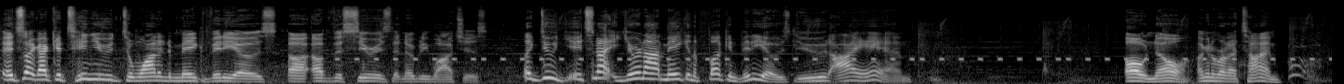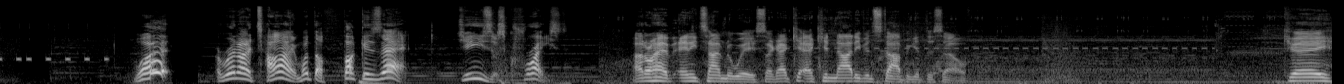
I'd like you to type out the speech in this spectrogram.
It's like I continued to wanted to make videos uh, of this series that nobody watches. Like, dude, it's not, you're not making the fucking videos, dude. I am. Oh, no. I'm gonna run out of time. What? I ran out of time. What the fuck is that? Jesus Christ. I don't have any time to waste. Like, I, I cannot even stop and get this out. Okay.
